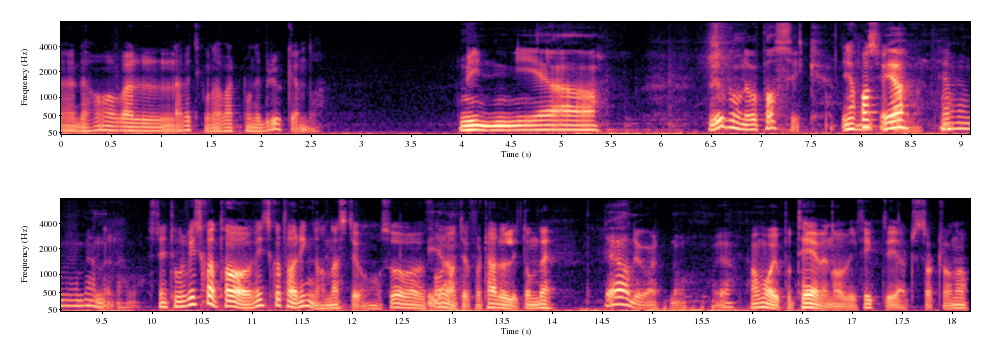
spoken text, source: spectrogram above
Eh, Det har vel Jeg vet ikke om det har vært noen i bruk ennå. Men ja Lurer på om det var Pasvik. Ja, Pasvik. Ja, Ja. jeg mener det. Stein Tor, vi skal ta, vi skal ta ringa neste gang, og så får Ja. han til å fortelle litt om det. Det hadde jo vært noe. Ja, Han var jo på TV når vi fikk de hjertestarterne òg.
